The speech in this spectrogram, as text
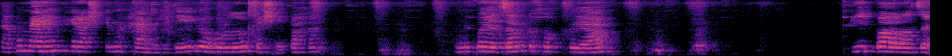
Hə, bu mənim pirajkimin xəmiridir. Yoğurdum qəşəng. Baxın. İndi qoyacağım duxovkaya. Bir balaca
